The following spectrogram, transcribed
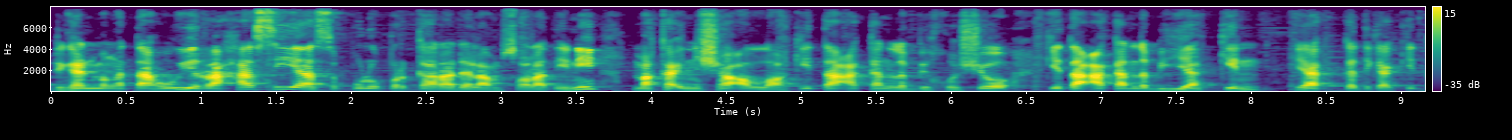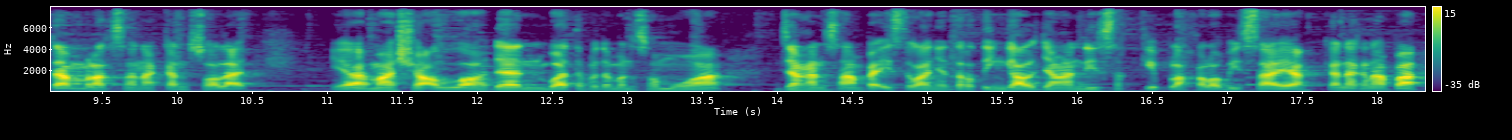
Dengan mengetahui rahasia 10 perkara dalam solat ini maka insya Allah kita akan lebih khusyuk, kita akan lebih yakin ya ketika kita melaksanakan solat. Ya masya Allah dan buat teman-teman semua jangan sampai istilahnya tertinggal, jangan di skip lah kalau bisa ya. Karena kenapa?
